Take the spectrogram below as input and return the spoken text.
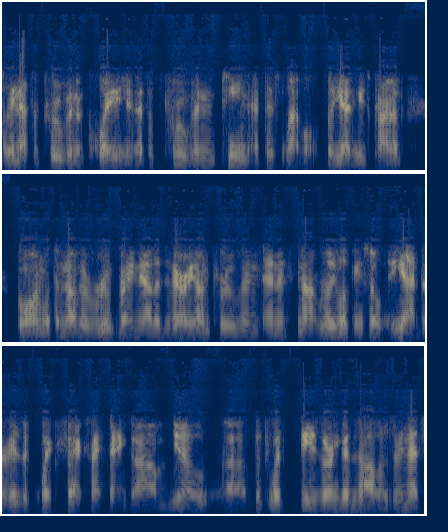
I mean, that's a proven equation. That's a proven team at this level. But yet he's kind of going with another route right now that's very unproven, and it's not really looking. So yeah, there is a quick fix, I think. Um, you know, uh, with with Besler and Gonzalez. I mean, that's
